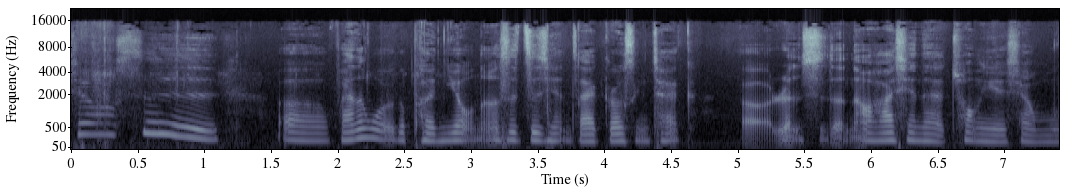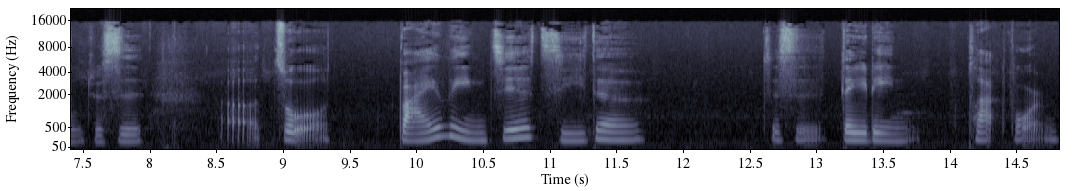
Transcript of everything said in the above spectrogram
就是呃，反正我有个朋友呢，是之前在 Girls in Tech 呃认识的，然后他现在创业项目就是呃做白领阶级的，就是 dating platform，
